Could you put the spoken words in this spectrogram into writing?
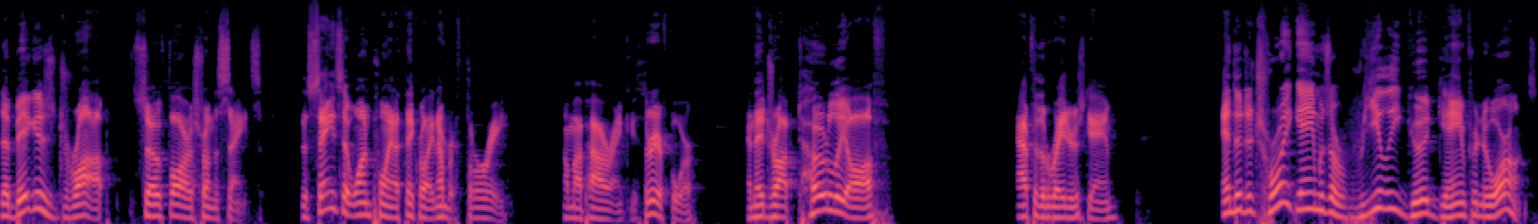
The biggest drop so far is from the Saints. The Saints at one point I think were like number three on my power ranking, three or four, and they dropped totally off after the Raiders game. And the Detroit game was a really good game for New Orleans.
